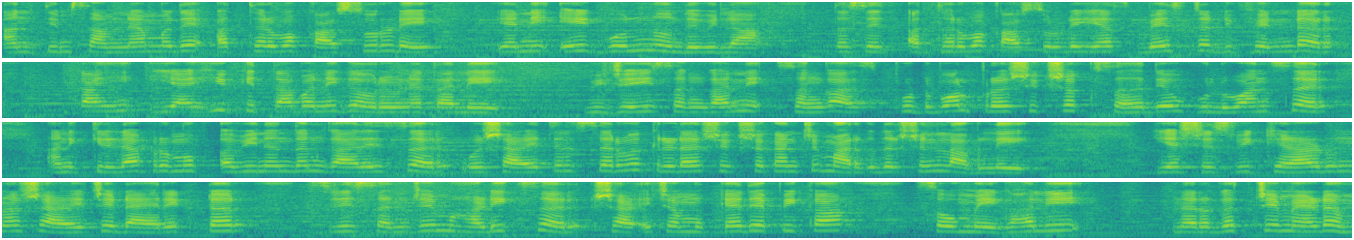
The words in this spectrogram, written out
अंतिम सामन्यामध्ये अथर्व कासुर्डे यांनी एक गोल नोंदविला. तसेच अथर्व कासुर्डे यास बेस्ट डिफेंडर काही याही किताबाने गौरवण्यात आले. विजयी संघाने संघास फुटबॉल प्रशिक्षक सहदेव हुलवान सर आणि क्रीडा प्रमुख अभिनंदन गारे सर व शाळेतील सर्व क्रीडा शिक्षकांचे मार्गदर्शन लाभले. यशस्वी खेळाडूंना शाळेचे डायरेक्टर श्री संजय महाडिक सर शाळेच्या मुख्याध्यापिका सौ मेघाली नरगच्चे मॅडम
